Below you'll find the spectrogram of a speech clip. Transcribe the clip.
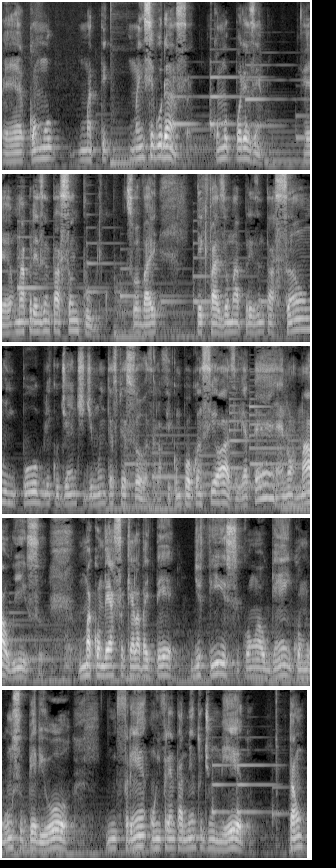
é, como uma, uma insegurança, como por exemplo, é, uma apresentação em público. A pessoa vai ter que fazer uma apresentação em público diante de muitas pessoas. Ela fica um pouco ansiosa e até é normal isso. Uma conversa que ela vai ter difícil com alguém, com algum superior, o enfrentamento de um medo. Então,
